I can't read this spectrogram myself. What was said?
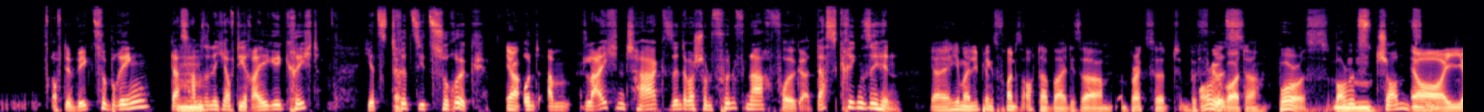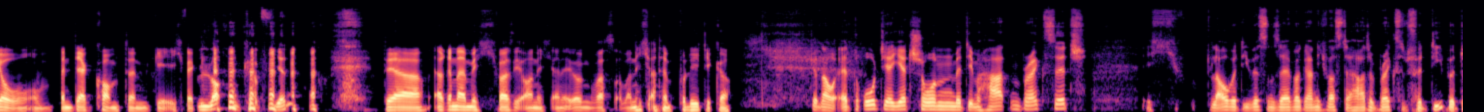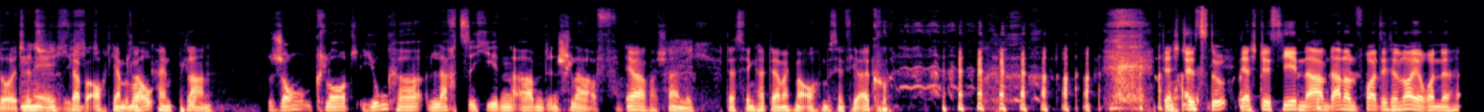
auf den Weg zu bringen. Das mhm. haben sie nicht auf die Reihe gekriegt. Jetzt tritt ja. sie zurück. Ja. Und am gleichen Tag sind aber schon fünf Nachfolger. Das kriegen sie hin. Ja, hier mein Lieblingsfreund ist auch dabei, dieser Brexit-Befürworter. Boris. Boris, Boris mm. Johnson. Oh, jo, wenn der kommt, dann gehe ich weg. Lockenköpfchen. der erinnert mich, weiß ich auch nicht, an irgendwas, aber nicht an den Politiker. Genau, er droht ja jetzt schon mit dem harten Brexit. Ich glaube, die wissen selber gar nicht, was der harte Brexit für die bedeutet. Nee, ich, ich glaube auch, die haben glaub, überhaupt keinen Plan. Jean-Claude Juncker lacht sich jeden Abend in Schlaf. Ja, wahrscheinlich. Deswegen hat er manchmal auch ein bisschen viel Alkohol. der, stößt, du? der stößt jeden Abend an und freut sich eine neue Runde.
